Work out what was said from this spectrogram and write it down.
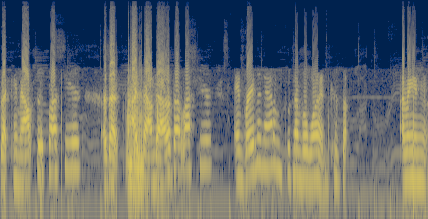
that came out this last year, or that I Mhm. found out about last year, and Brandon Adams was number one because, I mean,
